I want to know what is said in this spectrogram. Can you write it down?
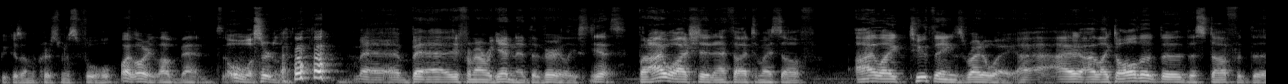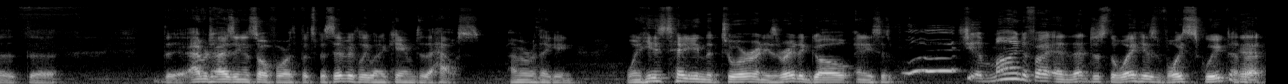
because I'm a Christmas fool. well, I already love Ben. So. Oh well, certainly uh, ba- from Armageddon at the very least. yes, But I watched it and I thought to myself, I like two things right away. I, I, I liked all the, the, the stuff with the, the the advertising and so forth, but specifically when it came to the house, I remember thinking when he's taking the tour and he's ready to go and he says, "Would you mind if I?" and that just the way his voice squeaked, I Yeah. thought,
